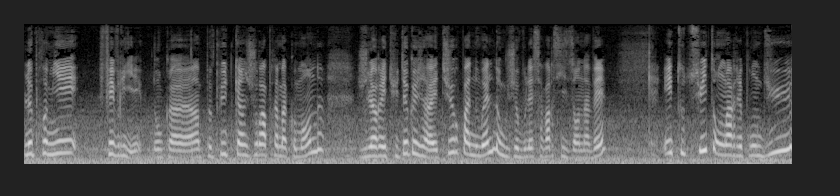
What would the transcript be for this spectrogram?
le 1er février, donc euh, un peu plus de 15 jours après ma commande. Je leur ai tweeté que j'avais toujours pas de nouvelles, donc je voulais savoir s'ils en avaient. Et tout de suite, on m'a répondu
